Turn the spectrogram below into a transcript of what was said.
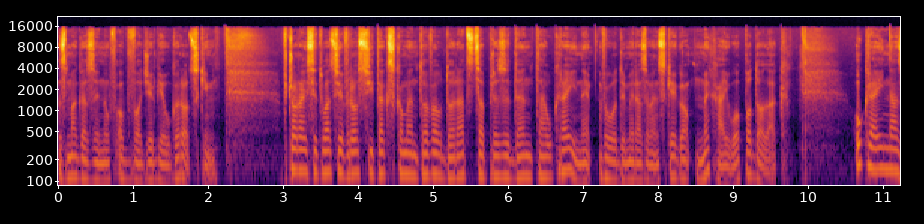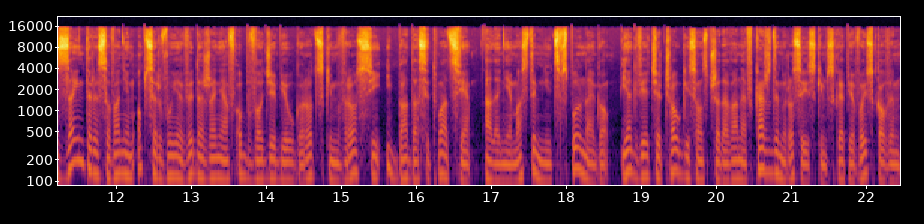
z magazynów w obwodzie białgorodzkim. Wczoraj sytuację w Rosji tak skomentował doradca prezydenta Ukrainy Wołodymyra Zełenskiego Michajło Podolak. Ukraina z zainteresowaniem obserwuje wydarzenia w obwodzie białgorodzkim w Rosji i bada sytuację, ale nie ma z tym nic wspólnego. Jak wiecie, czołgi są sprzedawane w każdym rosyjskim sklepie wojskowym,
